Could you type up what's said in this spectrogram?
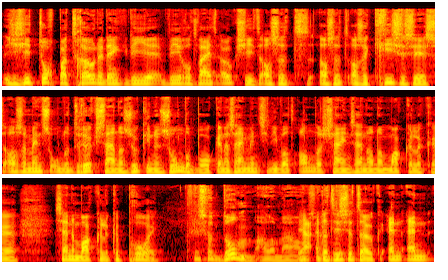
je ziet toch patronen, denk ik, die je wereldwijd ook ziet. Als, het, als, het, als er crisis is, als er mensen onder druk staan, dan zoek je een zondebok. En dan zijn mensen die wat anders zijn, zijn dan een makkelijke, zijn een makkelijke prooi. Het is zo dom allemaal. Ja, dat is het ook. En, en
